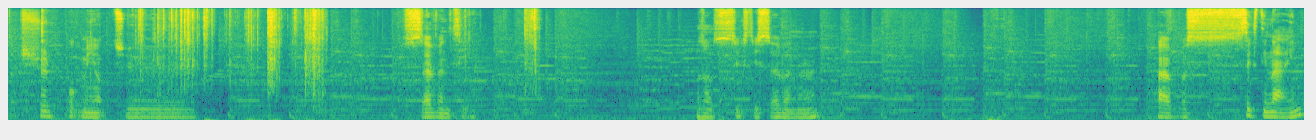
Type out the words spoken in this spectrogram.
that should put me up to 70 I was on 67, right? I have a 69.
